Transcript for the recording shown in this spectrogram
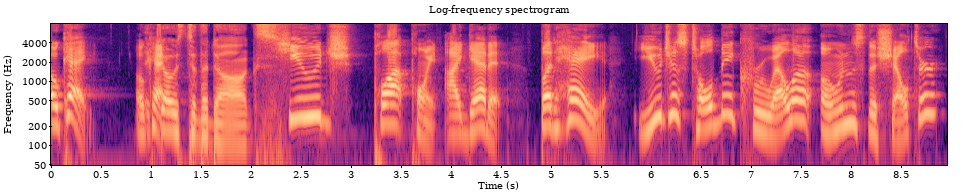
Okay. Okay. It goes to the dogs. Huge plot point. I get it. But hey, you just told me Cruella owns the shelter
